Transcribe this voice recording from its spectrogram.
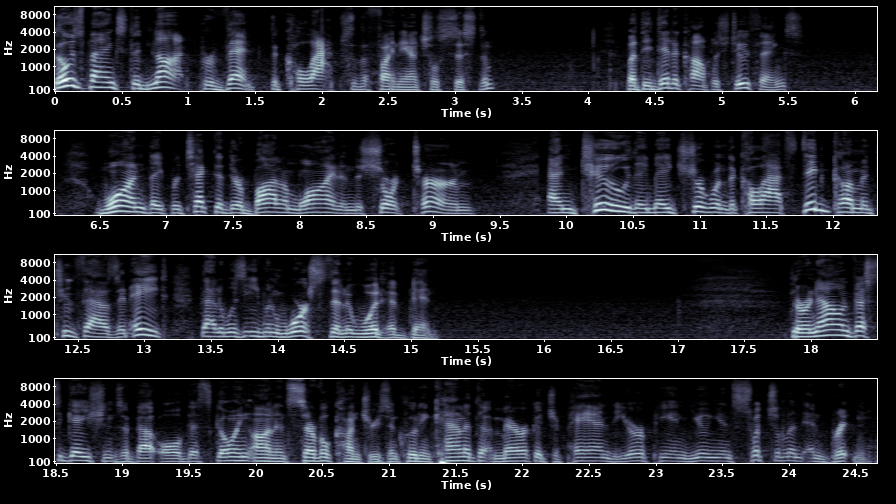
Those banks did not prevent the collapse of the financial system, but they did accomplish two things. One, they protected their bottom line in the short term. And two, they made sure when the collapse did come in 2008 that it was even worse than it would have been. There are now investigations about all this going on in several countries, including Canada, America, Japan, the European Union, Switzerland, and Britain.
